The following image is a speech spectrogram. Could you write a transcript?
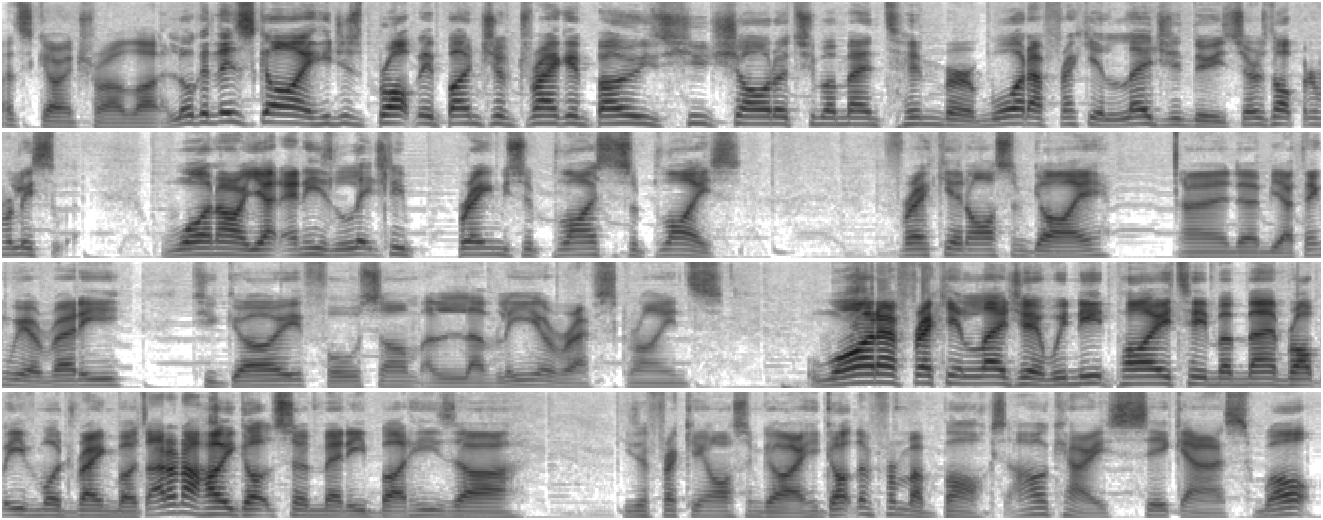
Let's go and try a lot. Look at this guy. He just brought me a bunch of dragon bows. Huge shout out to my man Timber. What a freaking legend, dude. There's not been released one hour yet. And he's literally bringing me supplies to supplies. Freaking awesome guy. And um, yeah, I think we are ready to go for some lovely revs grinds. What a freaking legend. We need piety, but man brought even more Dragon Bones. I don't know how he got so many, but he's uh he's a freaking awesome guy. He got them from a box. Okay, sick ass. Well,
